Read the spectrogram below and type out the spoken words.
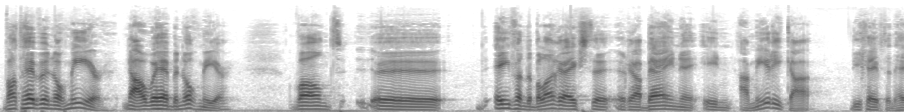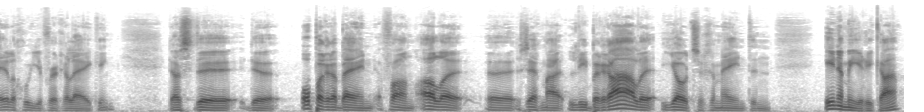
wat hebben we nog meer? Nou, we hebben nog meer. Want uh, een van de belangrijkste rabbijnen in Amerika, die geeft een hele goede vergelijking. Dat is de, de opperrabijn van alle, uh, zeg maar, liberale Joodse gemeenten in Amerika.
